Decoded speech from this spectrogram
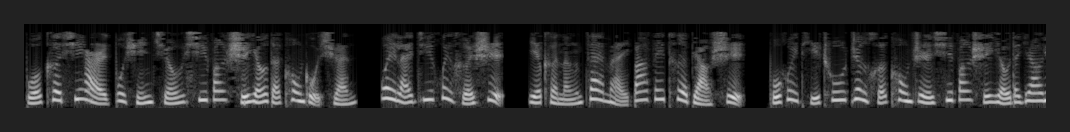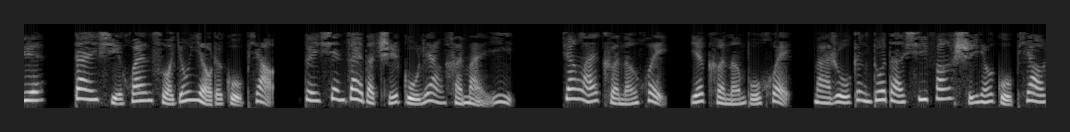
伯克希尔不寻求西方石油的控股权，未来机会合适，也可能再买。巴菲特表示不会提出任何控制西方石油的邀约，但喜欢所拥有的股票，对现在的持股量很满意，将来可能会，也可能不会买入更多的西方石油股票。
